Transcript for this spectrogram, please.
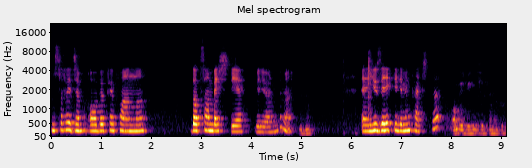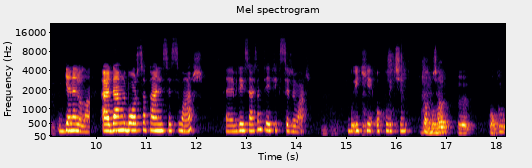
Mustafa'cığım OBP puanı 95 diye biliyorum değil mi? Hı hı. E, yüzdelik dilimin kaçtı? 15.89 hocam. Genel olan. Erdemli Borsa Fen Lisesi var. E, bir de istersen Tevfik Sırrı var. Bu iki okul için Hocam bunlar e, okul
